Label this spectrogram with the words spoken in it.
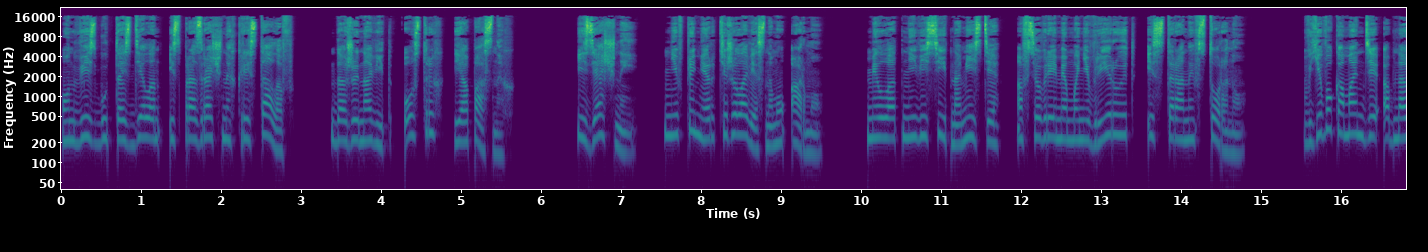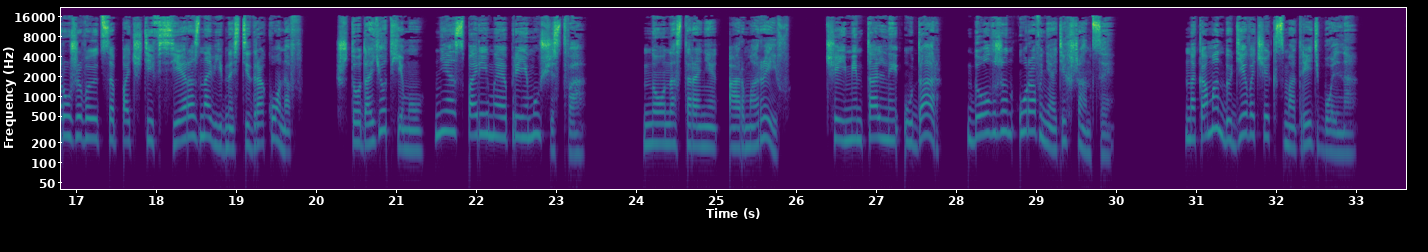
Он весь будто сделан из прозрачных кристаллов, даже на вид острых и опасных. Изящный, не в пример тяжеловесному арму. Милат не висит на месте, а все время маневрирует из стороны в сторону. В его команде обнаруживаются почти все разновидности драконов, что дает ему неоспоримое преимущество. Но на стороне Арма Рейв, чей ментальный удар должен уравнять их шансы. На команду девочек смотреть больно.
